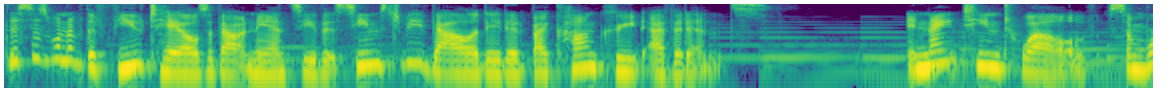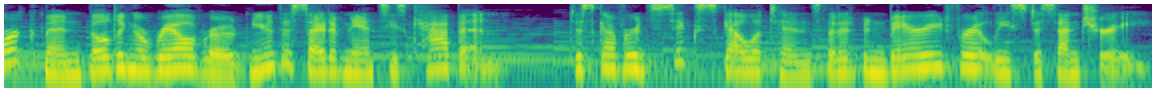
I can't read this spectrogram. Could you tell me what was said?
This is one of the few tales about Nancy that seems to be validated by concrete evidence. In 1912, some workmen building a railroad near the site of Nancy's cabin discovered six skeletons that had been buried for at least a century.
